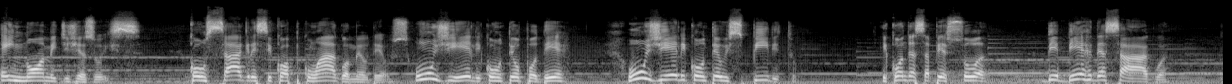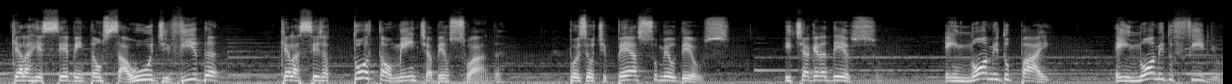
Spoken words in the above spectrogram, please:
em nome de Jesus. Consagra esse copo com água, meu Deus. Unge ele com o teu poder. Unge ele com o teu espírito. E quando essa pessoa beber dessa água, que ela receba então saúde, vida, que ela seja totalmente abençoada. Pois eu te peço, meu Deus, e te agradeço, em nome do Pai, em nome do Filho,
